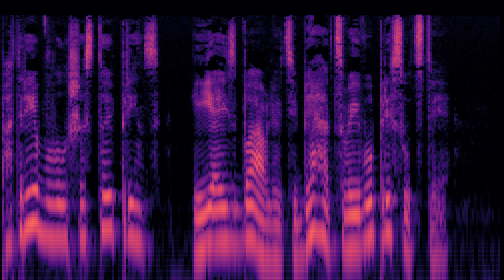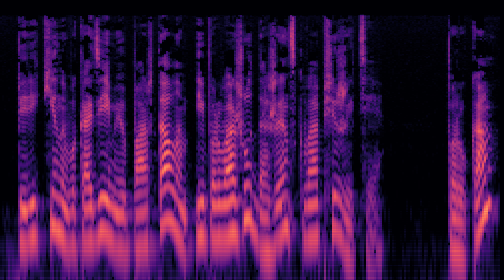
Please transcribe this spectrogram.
Потребовал шестой принц. и я избавлю тебя от своего присутствия. Перекину в академию порталом и провожу до женского общежития. По рукам?»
